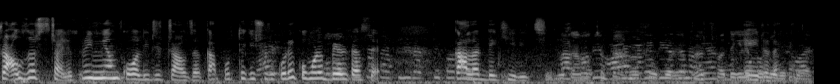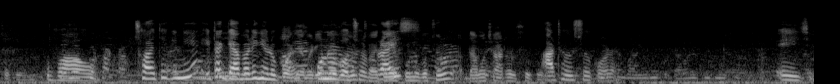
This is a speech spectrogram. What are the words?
ট্রাউজার স্টাইলে প্রিমিয়াম কোয়ালিটির ট্রাউজার কাপড় থেকে শুরু করে কোমরে বেল্ট আছে। কালার দেখিয়ে দিচ্ছি। এইটা দেখেন। ওয়াও ছয় থেকে নিয়ে এটা গ্যাবারিং এর উপরে পনেরো বছর প্রাইস আঠেরোশো করে। এই যে।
